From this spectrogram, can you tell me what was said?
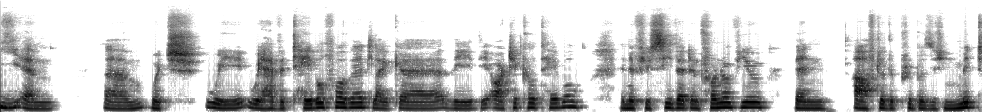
em, um, which we we have a table for that, like uh, the the article table. And if you see that in front of you, then after the preposition mit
